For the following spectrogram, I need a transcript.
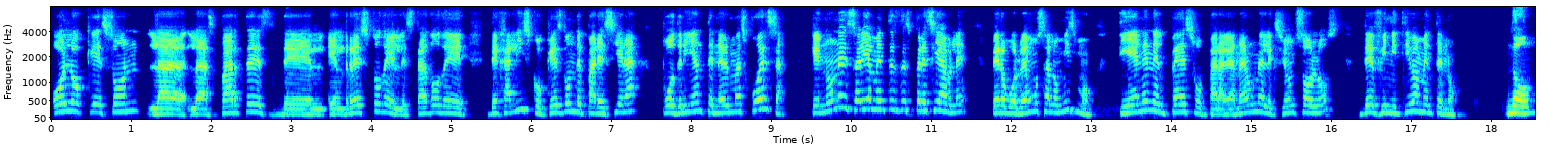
o lo que son las partes del el resto del estado de, de Jalisco, que es donde pareciera podrían tener más fuerza, que no necesariamente es despreciable, pero volvemos a lo mismo. ¿Tienen el peso para ganar una elección solos? Definitivamente no. No,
